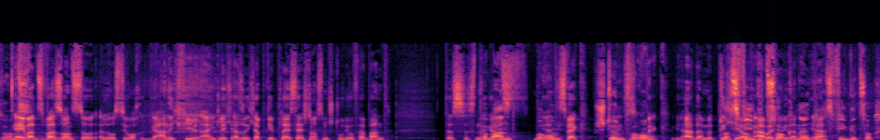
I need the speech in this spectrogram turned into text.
Sonst, Ey, was war sonst so los die Woche? Gar nicht viel eigentlich. Also ich habe die Playstation aus dem Studio verbannt. Das ist eine Verbannt? Ganz, Warum? Ja, die ist weg. Stimmt, ist warum? Weg. Ja, damit du ich hier viel auch arbeite gezockt, wieder. ne? Du ja. hast viel gezockt.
